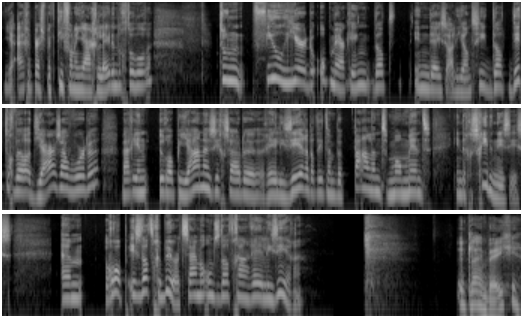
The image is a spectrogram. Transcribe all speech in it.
je eigen perspectief van een jaar geleden nog te horen. Toen viel hier de opmerking dat in deze alliantie dat dit toch wel het jaar zou worden waarin Europeanen zich zouden realiseren dat dit een bepalend moment in de geschiedenis is. Um, Rob, is dat gebeurd? Zijn we ons dat gaan realiseren? Een klein beetje.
